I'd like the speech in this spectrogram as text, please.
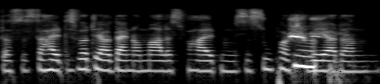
Das ist halt, es wird ja dein normales Verhalten und es ist super schwer, ja. dann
